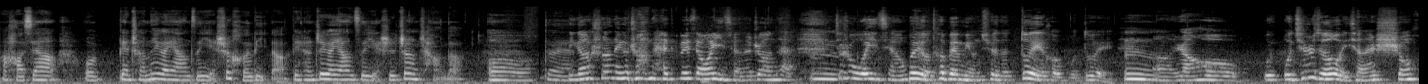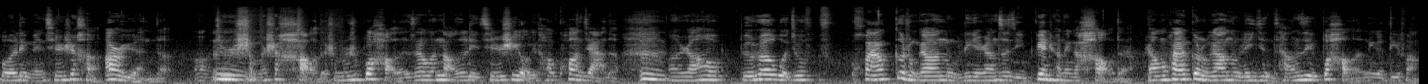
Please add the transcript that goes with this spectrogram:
啊，好像我变成那个样子也是合理的，变成这个样子也是正常的。哦。对，你刚刚说的那个状态特别像我以前的状态，嗯，就是我以前会有特别明确的对和不对，嗯嗯，然后我我其实觉得我以前的生活里面其实是很二元的，嗯，就是嗯什么是好的，什么是不好的，在我脑子里其实是有一套框架的，嗯嗯，然后比如说我就花各种各样的努力让自己变成那个好的，然后花各种各样的努力隐藏自己不好的那个地方。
